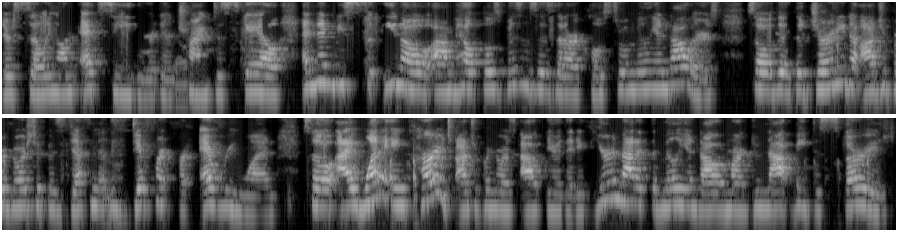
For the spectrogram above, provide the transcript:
they're selling on etsy they're, they're yeah. trying to scale. And then we you know um, help those businesses that are close to a million dollars. So the, the journey to entrepreneurship is definitely different for everyone. So i want to encourage entrepreneurs out there that if you're not at the million dollar mark do not be discouraged.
